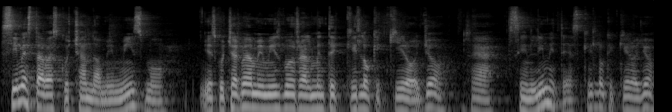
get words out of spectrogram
sí me estaba escuchando a mí mismo. Y escucharme a mí mismo es realmente qué es lo que quiero yo. O sea, sin límites, qué es lo que quiero yo.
